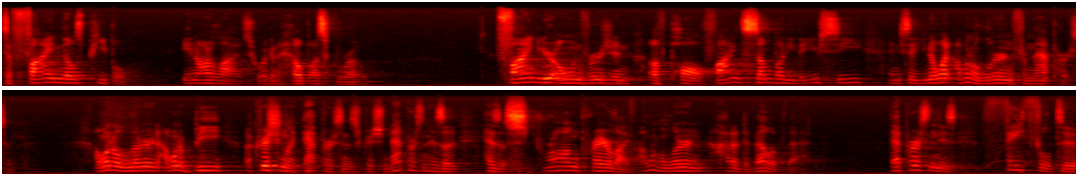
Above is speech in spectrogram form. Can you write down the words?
to find those people in our lives who are going to help us grow. Find your own version of Paul. Find somebody that you see and you say, you know what, I want to learn from that person. I want to learn, I want to be a Christian like that person is a Christian. That person has a, has a strong prayer life. I want to learn how to develop that. That person is faithful to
